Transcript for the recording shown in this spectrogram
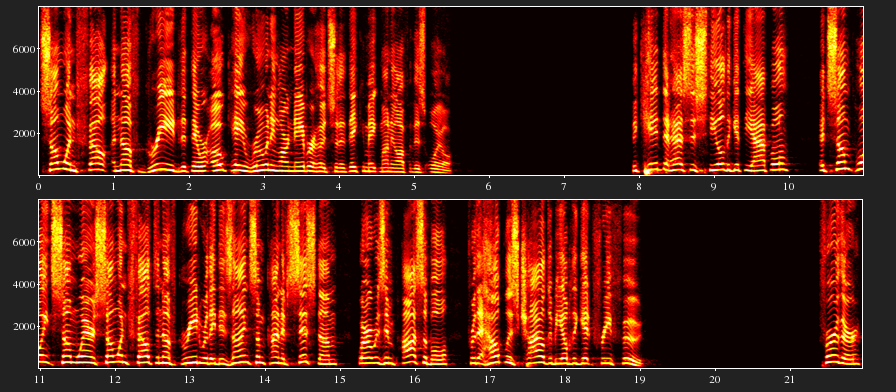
someone felt enough greed that they were okay ruining our neighborhood so that they can make money off of this oil. The kid that has to steal to get the apple, at some point, somewhere, someone felt enough greed where they designed some kind of system where it was impossible for the helpless child to be able to get free food. Further,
